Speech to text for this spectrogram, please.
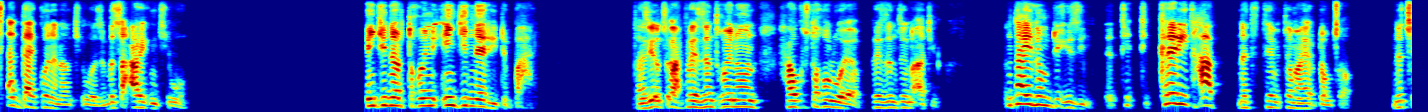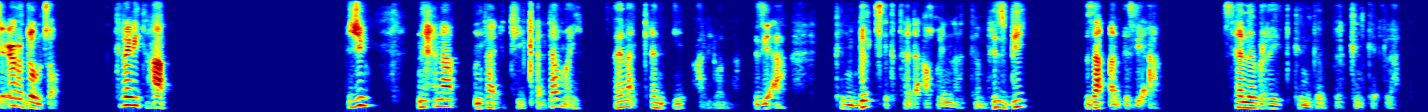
ፀጋ ኣይኮነን ኣምፅዎ እዚ ብፃዕሪ እምፅዎ ኢንጂነር እንተኮይኑ ኢንጂነር ይድበሃል። እንተዚኦም ፅባሕ ፕሬዚደንት ኮይኑ እውን ሓው ክስተኽብልዎ እዮም። ፕሬዚደንት እውን ኣትዩ። እንታይ ልምዲ እዩ እዚ ክሬዲት ሃብ ነቲ ተማሂሩ ደምፆ ንፅዒሩ ደምፆ ክሬዲት ሃብ ሕጂ ንሕና እንታይ እቲ ቀዳማይ ፈና ቀንኢ ኣሎና እዚኣ ክንብልፅግ ተደኣ ኮይና ከም ህዝቢ እዛ ቀን እዚኣ ሰለብሬት ክንገብር ክንክእል ኣለና።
